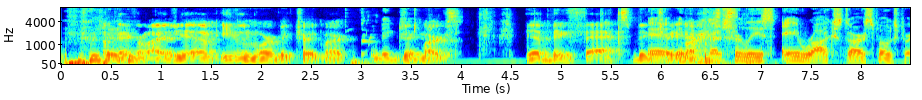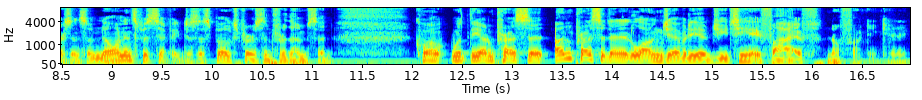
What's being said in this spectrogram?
Okay, from IGM, even more big trademark. Big, Big trade- marks. Yeah, big facts, big In, in a trademarks. press release, a Rockstar spokesperson, so no one in specific, just a spokesperson for them, said, "quote With the unprecedented, unprecedented longevity of GTA 5, no fucking kidding.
